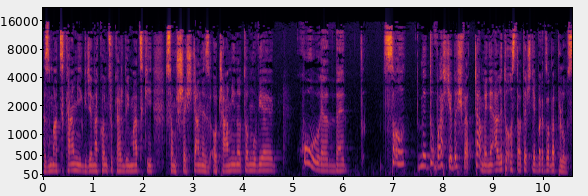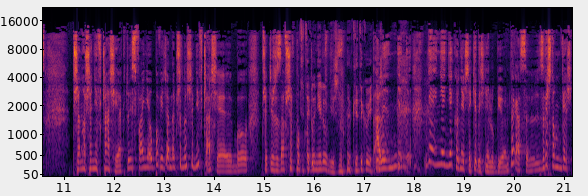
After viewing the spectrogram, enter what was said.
z mackami, gdzie na końcu każdej macki są sześciany z oczami, no to mówię, kurde, co my tu właśnie doświadczamy, nie? Ale to ostatecznie bardzo na plus. Przenoszenie w czasie. Jak to jest fajnie opowiedziane przenoszenie w czasie, bo przecież zawsze w popkulturze... Ty tego nie lubisz, no, krytykujesz. Ale nie, nie, nie, niekoniecznie. Kiedyś nie lubiłem. Teraz, zresztą wiesz,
